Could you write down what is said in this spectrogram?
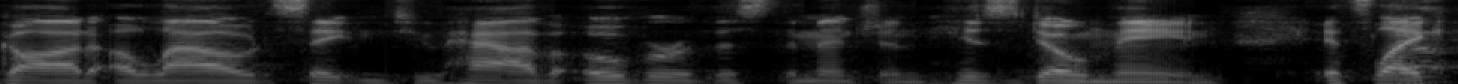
God allowed Satan to have over this dimension, his domain. It's like,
